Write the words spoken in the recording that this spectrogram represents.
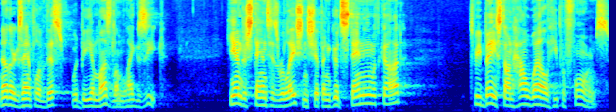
Another example of this would be a Muslim like Zeke. He understands his relationship and good standing with God to be based on how well he performs.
